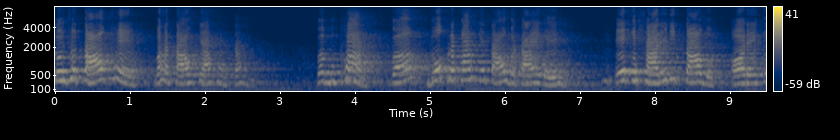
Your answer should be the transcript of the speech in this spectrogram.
तो जो ताव है, वह ताव क्या करता है? वह बुखार वह दो प्रकार के ताव बताए गए हैं। एक शारीरिक ताव और एक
